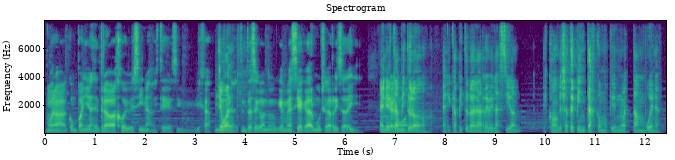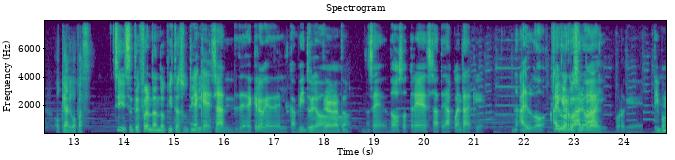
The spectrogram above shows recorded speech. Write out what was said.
bueno, a compañías de trabajo y vecinas, viste, así viejas Igual. Entonces cuando que me hacía cagar mucho de risa y En el como- capítulo. En el capítulo de la revelación. Es como que ya te pintas como que no es tan buena. O que algo pasa. sí, se te fueron dando pistas sutiles. Es que ya de- desde creo que del capítulo de Agatha. no sé, dos o tres ya te das cuenta de que algo, Sí, algo que algo se raro hay. Porque, tipo,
